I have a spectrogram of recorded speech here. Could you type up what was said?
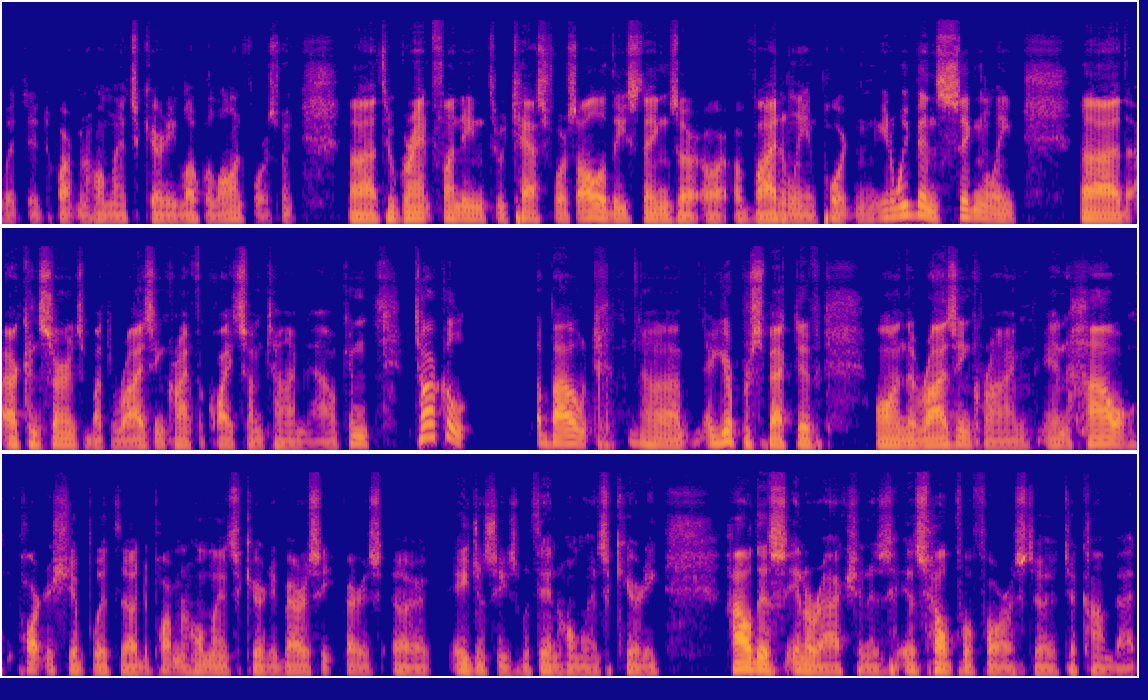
with the Department of Homeland Security, local law enforcement, uh, through grant funding, through task force, all of these things are, are, are vitally important. You know, we've been signaling uh, our concerns about the rising crime for quite some time now. Can talk a, about uh, your perspective on the rising crime and how partnership with uh, Department of Homeland Security, various various uh, agencies within Homeland Security, how this interaction is is helpful for us to to combat.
